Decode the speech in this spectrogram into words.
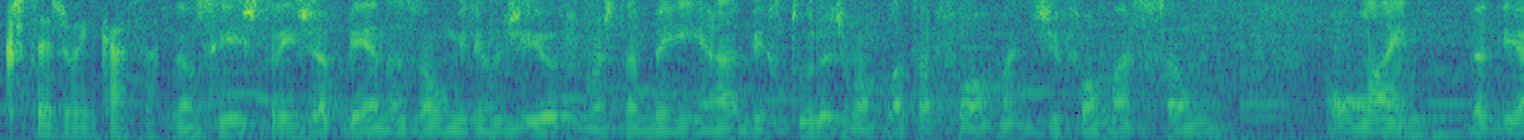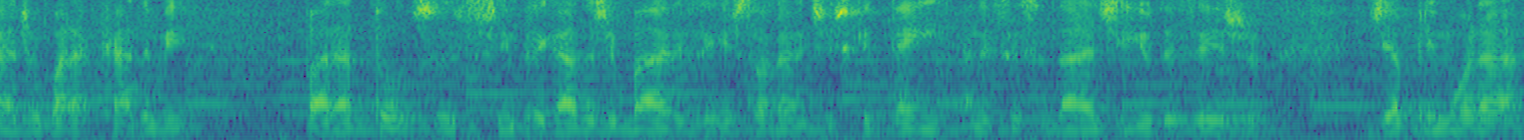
que estejam em casa. Não se restringe apenas a um milhão de euros, mas também a abertura de uma plataforma de formação online da Diageo Bar Academy, para todos os empregados de bares e restaurantes que têm a necessidade e o desejo de aprimorar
